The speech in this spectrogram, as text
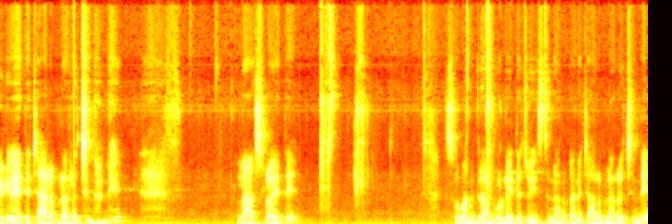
Video అయితే చాలా బ్లర్ వచ్చిందండి. లాస్ట్లో అయితే. సో వన్ గ్రామ్ గోల్డ్ అయితే చూపిస్తున్నాను కానీ చాలా బ్లర్ వచ్చింది.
